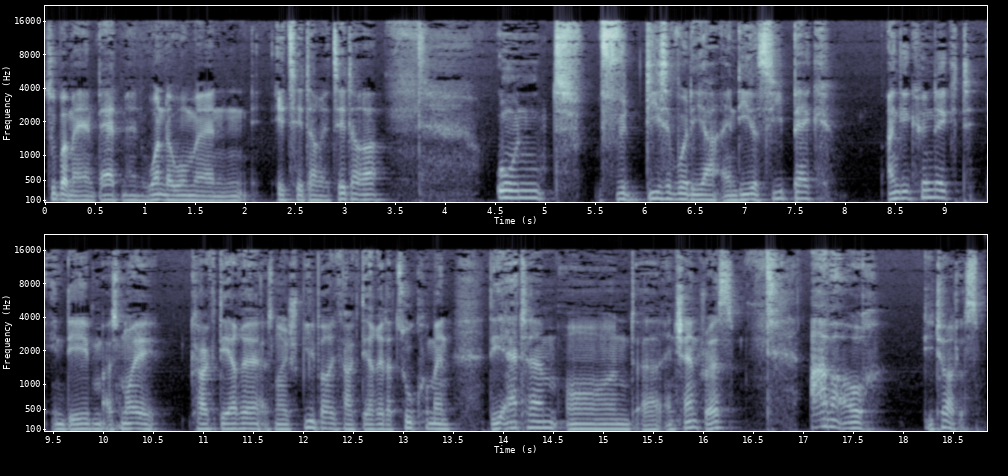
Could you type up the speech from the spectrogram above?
Superman, Batman, Wonder Woman, etc. etc. Und für diese wurde ja ein DLC-Pack angekündigt, in dem als neue Charaktere, als neue spielbare Charaktere dazukommen The Atom und äh, Enchantress, aber auch die Turtles.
